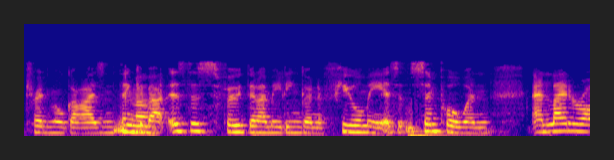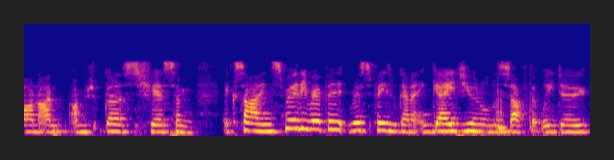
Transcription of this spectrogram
treadmill, guys, and think No. about is this food that I'm eating going to fuel me? Is it simple? And and later on, I'm I'm going to share some exciting smoothie rep- recipes. We're going to engage you in all the stuff that we do,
